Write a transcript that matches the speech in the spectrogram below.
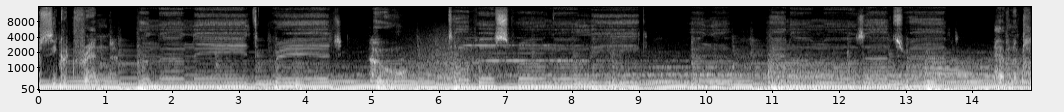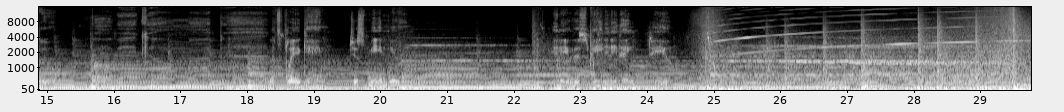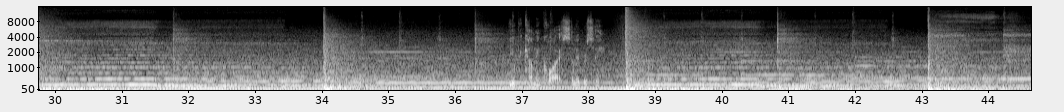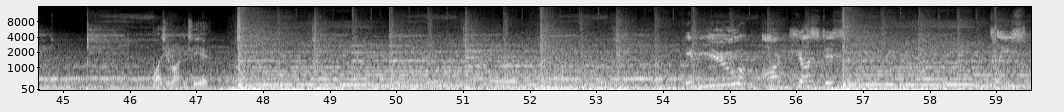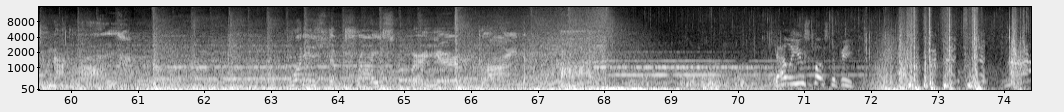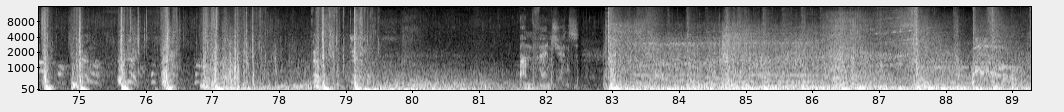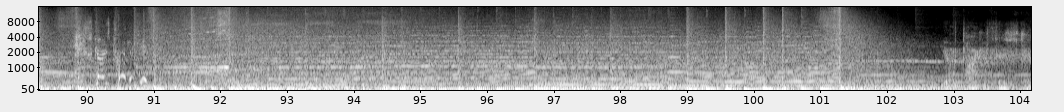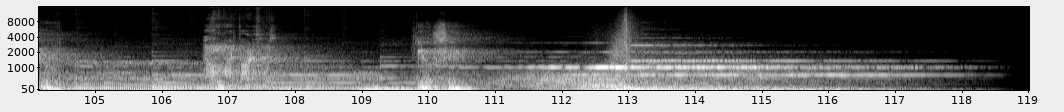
secret friend. Bridge, Who? Topper sprung a leak, and the animals I've trapped Haven't a clue. all become my pet. Let's play a game. Just me and you. Any of this mean anything to you? You're becoming quite a celebrity. Why is he writing to you? If you are justice, The hell are you supposed to be? I'm vengeance. You're part of this too. How am I part of this? You'll see.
